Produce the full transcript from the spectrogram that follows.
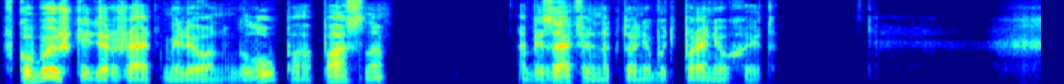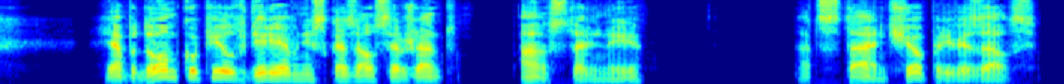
В кубышке держать миллион глупо, опасно. Обязательно кто-нибудь пронюхает. — Я бы дом купил в деревне, — сказал сержант. — А остальные? — Отстань, чё привязался?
